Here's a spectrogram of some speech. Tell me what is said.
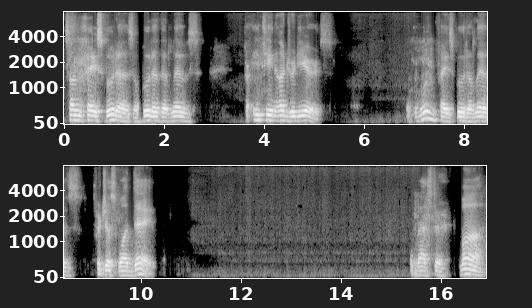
sun faced Buddha is a Buddha that lives for 1800 years. But the moon faced Buddha lives for just one day. Master Ma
